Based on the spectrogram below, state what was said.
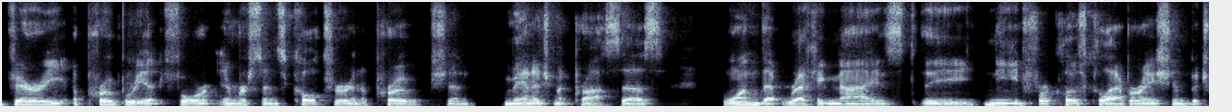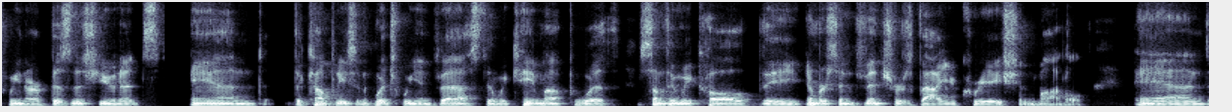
very appropriate for Emerson's culture and approach and management process one that recognized the need for close collaboration between our business units and the companies in which we invest. And we came up with something we called the Emerson Ventures Value Creation Model. And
